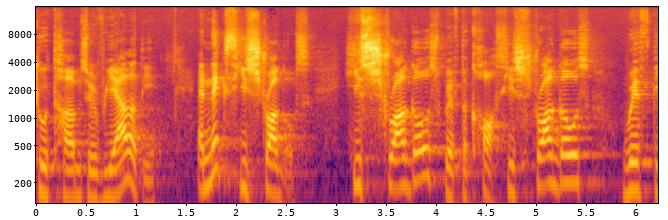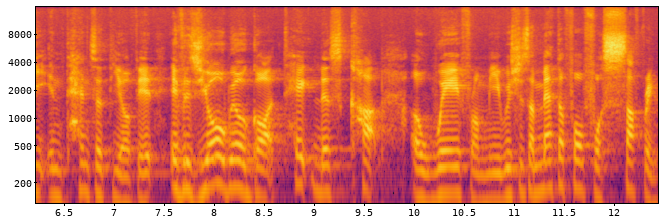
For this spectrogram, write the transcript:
to terms with reality. And next, he struggles. He struggles with the cost. He struggles with the intensity of it. If it is your will, God, take this cup away from me, which is a metaphor for suffering.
